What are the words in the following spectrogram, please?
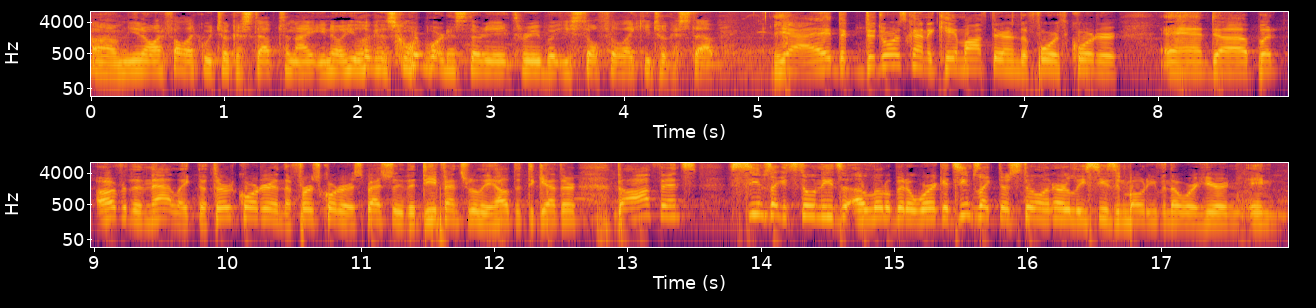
um, you know, I felt like we took a step tonight. You know, you look at the scoreboard it's 38 3, but you still feel like you took a step. Yeah, the, the doors kind of came off there in the fourth quarter, and uh, but other than that, like the third quarter and the first quarter especially, the defense really held it together. The offense seems like it still needs a little bit of work. It seems like there's still an early season mode, even though we're here in, in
